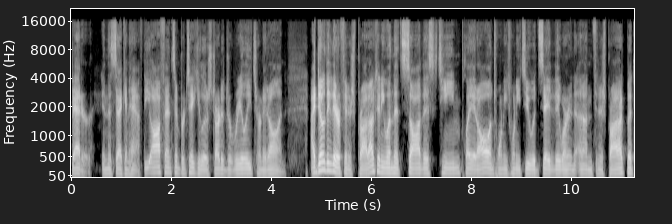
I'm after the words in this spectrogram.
better in the second half. The offense in particular started to really turn it on. I don't think they're a finished product. Anyone that saw this team play at all in 2022 would say that they weren't an unfinished product. But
